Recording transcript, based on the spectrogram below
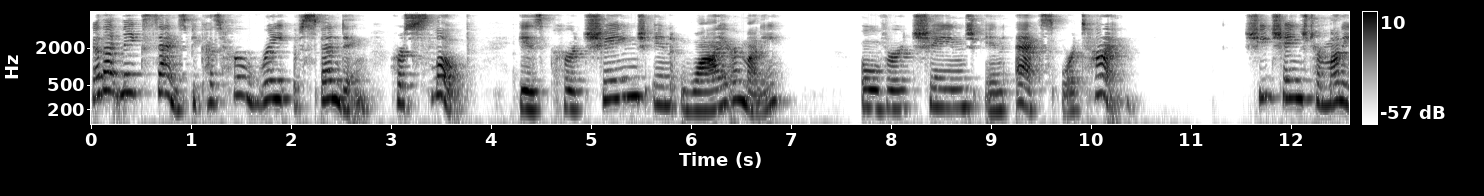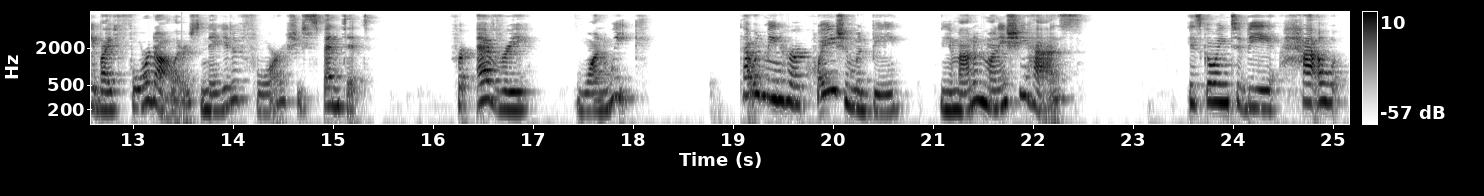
Now that makes sense because her rate of spending, her slope, is her change in Y or money over change in X or time. She changed her money by $4, negative 4, she spent it, for every one week. That would mean her equation would be the amount of money she has is going to be how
